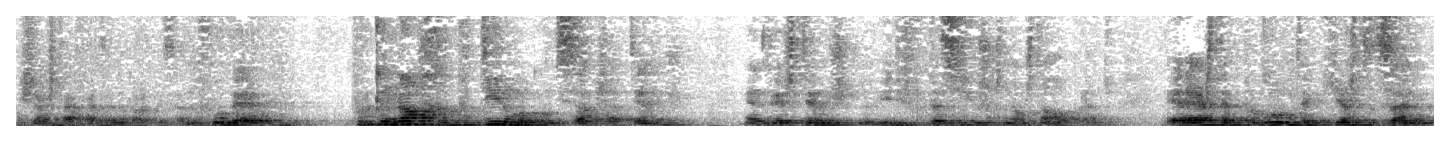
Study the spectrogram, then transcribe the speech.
que já está feita na própria cidade. No fundo, é porque não repetir uma condição que já temos, em vez de termos vazios que não estão operantes. Era esta pergunta que este desenho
